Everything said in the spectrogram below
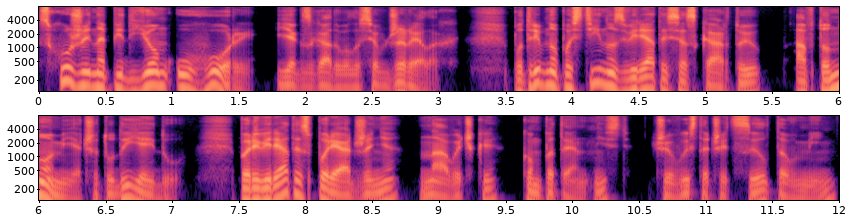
схожий на підйом у гори, як згадувалося в джерелах. Потрібно постійно звірятися з картою, автономія, чи туди я йду, перевіряти спорядження, навички, компетентність, чи вистачить сил та вмінь,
